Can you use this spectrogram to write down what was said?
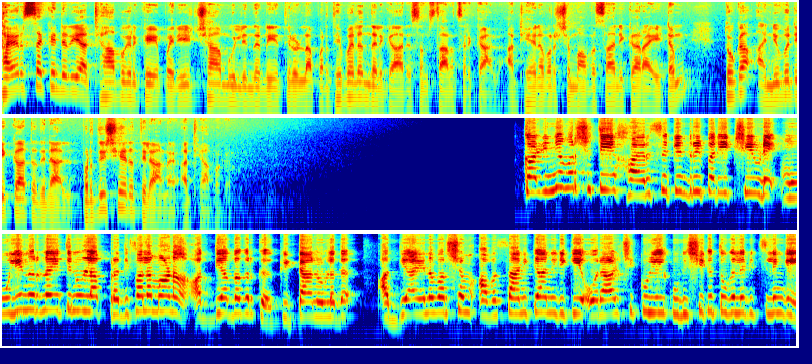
ഹയർ സെക്കൻഡറി അധ്യാപകർക്ക് പരീക്ഷാ മൂല്യനിർണയത്തിലുള്ള പ്രതിഫലം നൽകാതെ സംസ്ഥാന സർക്കാർ. അധ്യയന വർഷം അവസാനിക്കാറായിട്ടും തുക അനുവദിക്കാത്തതിനാൽ പ്രതിഷേധത്തിലാണ് അധ്യാപകർ. കഴിഞ്ഞ വർഷത്തെ ഹയർ സെക്കൻഡറി പരീക്ഷയുടെ മൂല്യനിർണയത്തിനുള്ള പ്രതിഫലമാണ് അധ്യാപകർക്ക് കിട്ടാനുള്ളത്. അധ്യയന വർഷം അവസാനിക്കാനിരിക്കെ ഒരാഴ്ചക്കുള്ളിൽ കുടിശ്ശിക തുക ലഭിച്ചില്ലെങ്കിൽ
